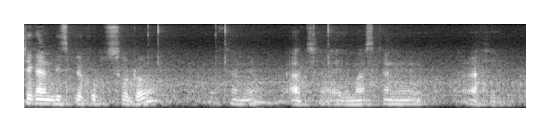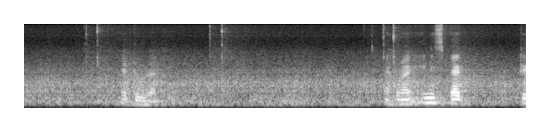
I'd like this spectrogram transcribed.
সেখানে ডিসপ্লে খুব ছোট। এখানে আচ্ছা এই মাঝখানে রাখি একটু রাখি। এখন ইন্সপেক্টে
